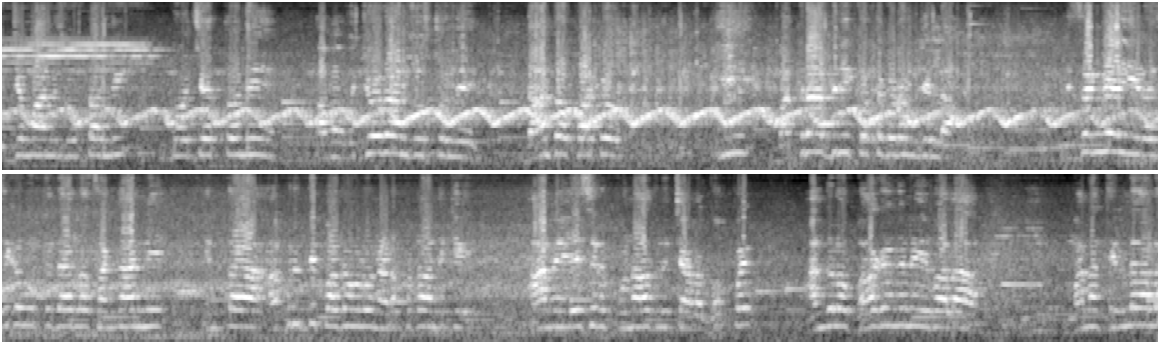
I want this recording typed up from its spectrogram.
ఉద్యమాన్ని చూస్తుంది ఇంకో చేత్తోనే ఆమె ఉద్యోగాన్ని చూస్తుంది. దాంతోపాటు ఈ భద్రాద్రి కొత్తగూడెం జిల్లా. నిజంగా ఈ రజక వృత్తిదారుల సంఘాన్ని ఇంత అభివృద్ధి పదంలో నడపడానికి ఆమె వేసిన పునాదులు చాలా గొప్ప అందులో భాగంగానే ఇవాళ మన జిల్లాల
